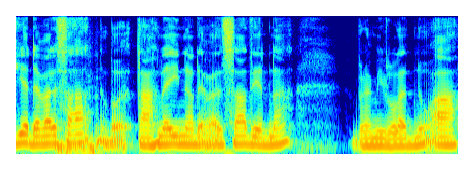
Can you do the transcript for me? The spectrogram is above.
je 90, nebo táhne jí na 91, bude mít v lednu a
